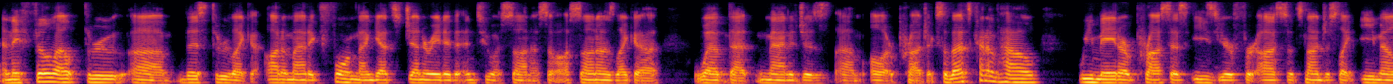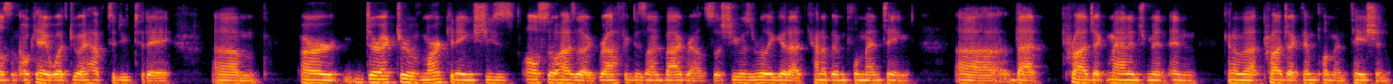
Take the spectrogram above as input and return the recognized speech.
and they fill out through uh, this through like an automatic form that gets generated into Asana. So Asana is like a web that manages um, all our projects. So that's kind of how we made our process easier for us. So it's not just like emails and okay, what do I have to do today? Um, our director of marketing, she's also has a graphic design background, so she was really good at kind of implementing uh, that project management and kind of that project implementation.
